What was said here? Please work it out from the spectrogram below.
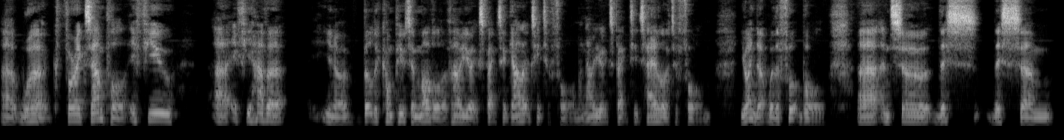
uh, work. For example, if you uh, if you have a you know build a computer model of how you expect a galaxy to form and how you expect its halo to form, you end up with a football. Uh, and so this this um,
